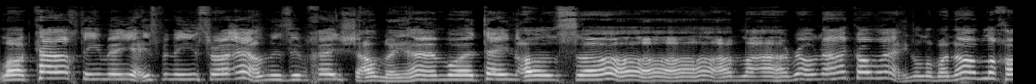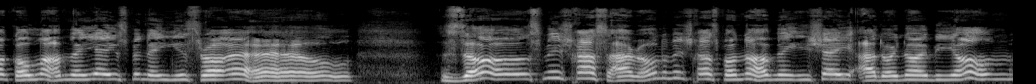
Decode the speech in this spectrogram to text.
לקחתי מייס בני ישראל מזבחי שלמיהם ואתן עושם לאהרון הכהן ולבניו לחוק עולם מייס בני ישראל זוס משחס אהרון ומשחס בניו מאישי אדוני ביום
